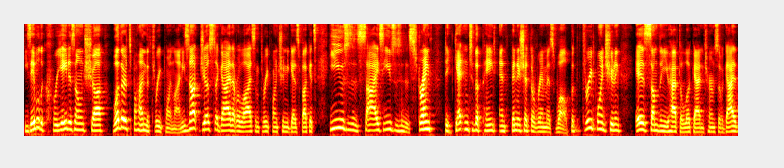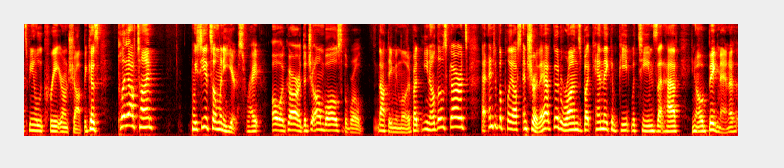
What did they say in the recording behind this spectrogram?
he's able to create his own shot, whether it's behind the three point line. He's not just a guy that relies on three point shooting to get his buckets. He uses his size, he uses his strength to get into the paint and finish at the rim as well. But the three point shooting is something you have to look at in terms of a guy that's being able to create your own shot because playoff time, we see it so many years, right? Oh, a guard, the John Walls of the world, not Damian Lillard, but you know, those guards that enter the playoffs, and sure, they have good runs, but can they compete with teams that have, you know, a big man, an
